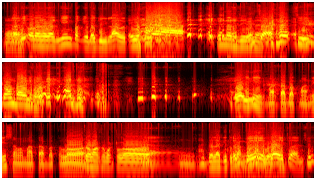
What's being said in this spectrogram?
tapi orang-orangnya yang pakai baju di laut. Iya. bener sih, bener. Si combine tuh. Aduh. Oh ini martabak manis sama martabak telur. Tuh martabak telur. Ya. Hmm, ada lagi tukang beda itu anjir.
